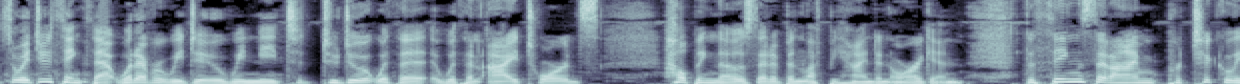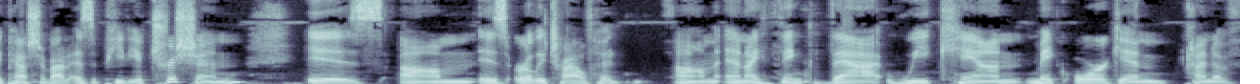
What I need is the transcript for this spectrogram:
So I do think that whatever we do, we need to, to do it with a, with an eye towards helping those that have been left behind in Oregon. The things that I'm particularly passionate about as a pediatrician is, um, is early childhood. Um, and I think that we can make Oregon kind of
